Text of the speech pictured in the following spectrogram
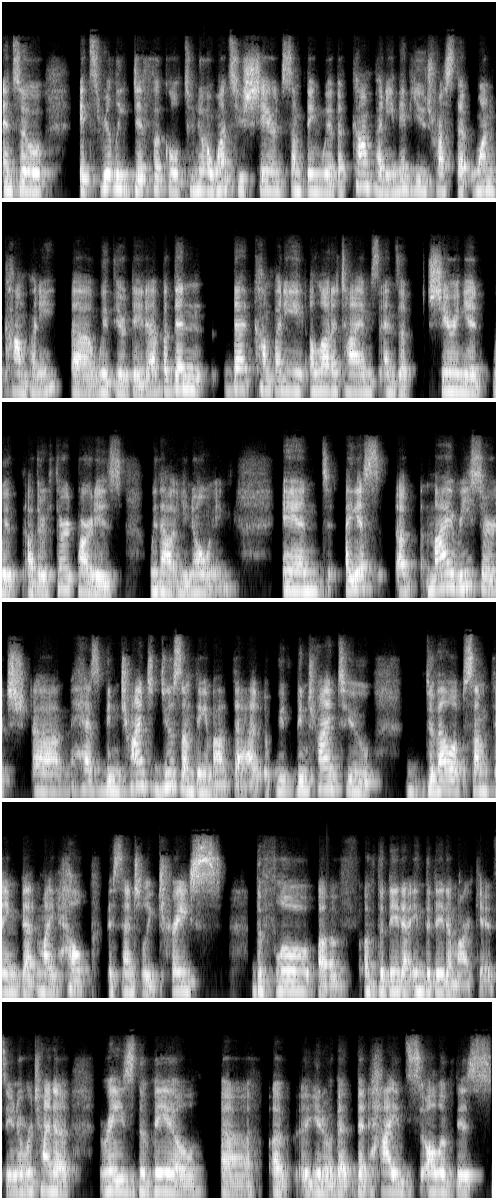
And so it's really difficult to know once you shared something with a company, maybe you trust that one company uh, with your data, but then that company a lot of times ends up sharing it with other third parties without you knowing. And I guess uh, my research um, has been trying to do something about that. We've been trying to develop something that might help essentially trace the flow of of the data in the data markets. You know we're trying to raise the veil uh, of you know that that hides all of this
